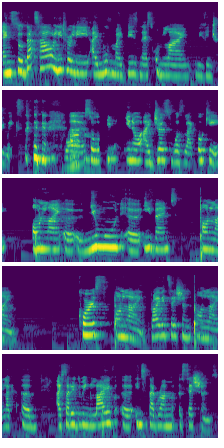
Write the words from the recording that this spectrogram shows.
And so that's how literally I moved my business online within three weeks. wow. uh, so, you know, I just was like, okay, online, uh, new moon uh, event online, course online, private session online. Like um, I started doing live uh, Instagram uh, sessions.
